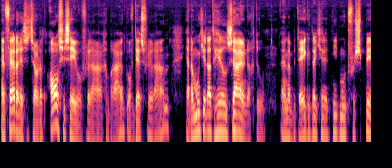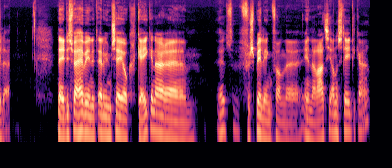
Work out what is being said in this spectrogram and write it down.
En verder is het zo dat als je sevofluraan gebruikt of desfluraan, ja, dan moet je dat heel zuinig doen. En dat betekent dat je het niet moet verspillen. Nee, dus wij hebben in het LUMC ook gekeken naar uh, verspilling van uh, inhalatieanesthetica.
